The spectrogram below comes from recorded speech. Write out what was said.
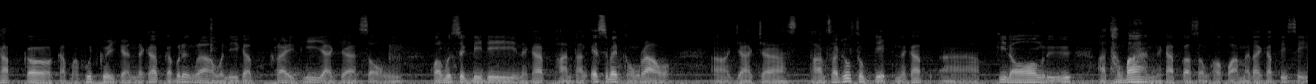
ครับก็กลับมาพูดคุยกันนะครับ กับเรื่องราววันนี้ครับใครที่อยากจะส่งความรู้สึกดี ๆ นะครับ ผ่านทาง SMS ของเรา อยากจะถามสารทุกข์สุขดิบนะครับพี่น้องหรืออทางบ้านนะครับก็ส่งข้อความมาได้ครับที่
